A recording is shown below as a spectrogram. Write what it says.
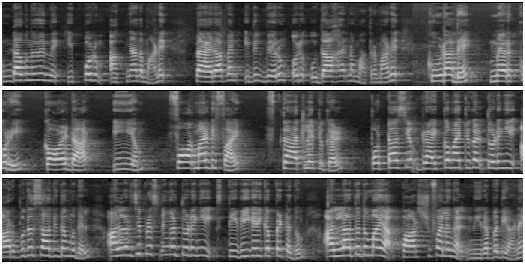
ഉണ്ടാകുന്നതെന്ന് ഇപ്പോഴും അജ്ഞാതമാണ്. പാരാബൻ ഇതിൽ വെറും ഒരു ഉദാഹരണം മാത്രമാണ്. കൂടാതെ മെർക്കുറി കോൾഡാർ ഇ എം ഫോർമാൽഡിഫൈഡ് സ്റ്റാറ്റ്ലെറ്റുകൾ പൊട്ടാസ്യം ഡ്രൈക്കോമാറ്റുകൾ തുടങ്ങി അർബുദ സാധ്യത മുതൽ അലർജി പ്രശ്നങ്ങൾ തുടങ്ങി സ്ഥിരീകരിക്കപ്പെട്ടതും അല്ലാത്തതുമായ പാർശ്വഫലങ്ങൾ നിരവധിയാണ്.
